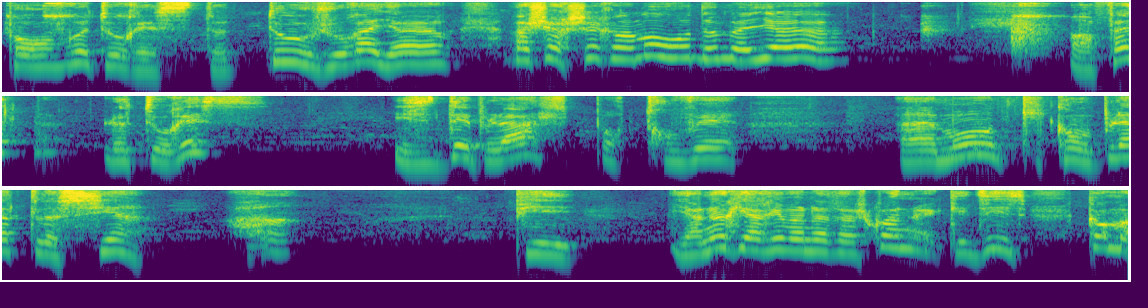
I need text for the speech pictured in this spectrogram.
Pauvre touriste, toujours ailleurs, à chercher un monde meilleur. En fait, le touriste, il se déplace pour trouver un monde qui complète le sien. Hein? Puis, il y en a qui arrivent à Natashquan et qui disent, comme,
